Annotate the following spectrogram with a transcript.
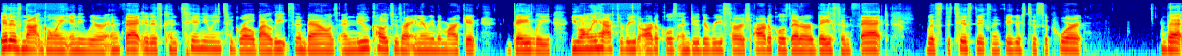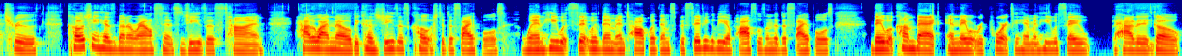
It is not going anywhere. In fact, it is continuing to grow by leaps and bounds, and new coaches are entering the market daily. You only have to read articles and do the research, articles that are based in fact with statistics and figures to support that truth. Coaching has been around since Jesus' time. How do I know? Because Jesus coached the disciples. When he would sit with them and talk with them, specifically the apostles and the disciples, they would come back and they would report to him and he would say, How did it go?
